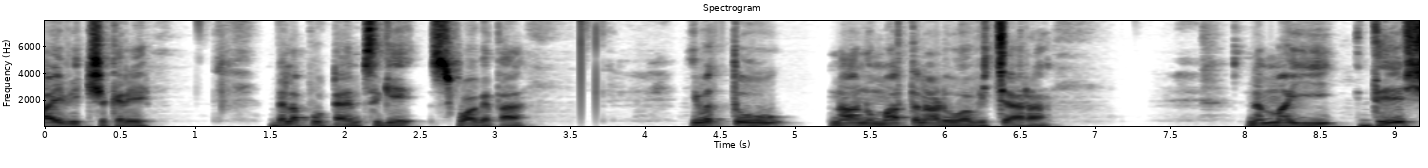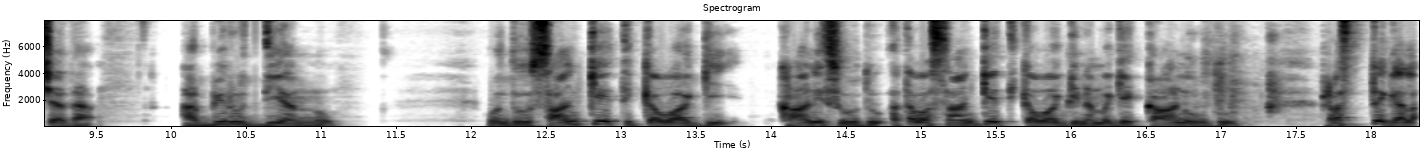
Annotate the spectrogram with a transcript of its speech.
ಹಾಯ್ ವೀಕ್ಷಕರೇ, ಬೆಲಪು ಟೈಮ್ಸ್ಗೆ ಸ್ವಾಗತ. ಇವತ್ತು ನಾನು ಮಾತನಾಡುವ ವಿಚಾರ, ನಮ್ಮ ಈ ದೇಶದ ಅಭಿವೃದ್ಧಿಯನ್ನು ಒಂದು ಸಾಂಕೇತಿಕವಾಗಿ ಕಾಣಿಸುವುದು ಅಥವಾ ಸಾಂಕೇತಿಕವಾಗಿ ನಮಗೆ ಕಾಣುವುದು ರಸ್ತೆಗಳ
